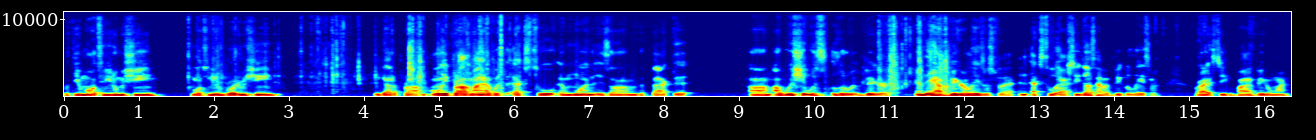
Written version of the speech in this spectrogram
with your multi-needle machine, multi-needle embroidery machine, we got a problem. Only problem I have with the Xtool M1 is um, the fact that um, I wish it was a little bit bigger, and they have bigger lasers for that. And Xtool actually does have a bigger laser, right? So you can buy a bigger one,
